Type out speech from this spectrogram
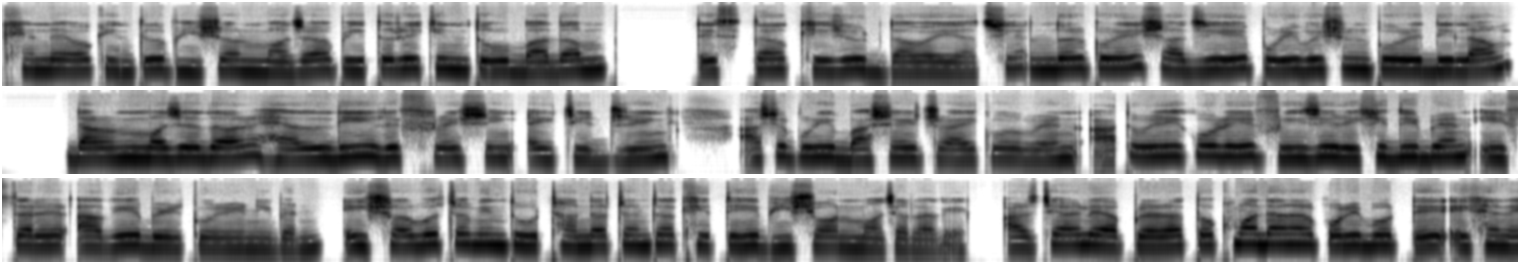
খেলেও কিন্তু ভীষণ মজা। ভিতরে কিন্তু বাদাম, পেস্তা, খেজুর দেওয়াই আছে। সুন্দর করে সাজিয়ে পরিবেশন করে দিলাম। দারুণ, মজাদার হেলদি রিফ্রেশিং একটি ড্রিঙ্ক আশা করি বাসায় ট্রাই করবেন। আর তৈরি করে ফ্রিজে রেখে দিবেন, ইফতারের আগে বের করে নেবেন। এই শরবতটা কিন্তু ঠান্ডা ঠান্ডা খেতে ভীষণ মজা লাগে। আর চাইলে আপনারা তকমা দানার পরিবর্তে এখানে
